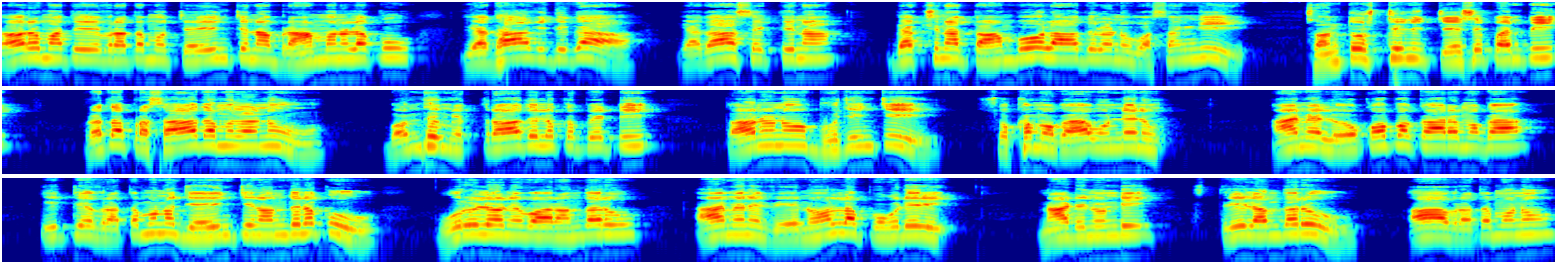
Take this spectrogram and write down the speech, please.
చారుమతి వ్రతము చేయించిన బ్రాహ్మణులకు యథావిధిగా యథాశక్తిన దక్షిణ తాంబూలాదులను వసంగి సంతుష్టిని చేసి పంపి వ్రత ప్రసాదములను బంధుమిత్రాదులకు పెట్టి తానును భుజించి సుఖముగా ఉండెను. ఆమె లోకోపకారముగా ఇట్టి వ్రతమును జయించినందులకు ఊరిలోని వారందరూ ఆమెను వేణోళ్ళ పొగిడిరి. నాటి నుండి స్త్రీలందరూ ఆ వ్రతమును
